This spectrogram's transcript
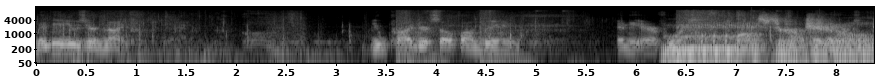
Maybe use your knife. You pride yourself on being in the Air Force. Monster kill.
